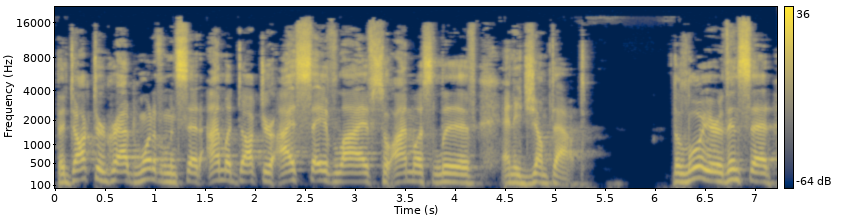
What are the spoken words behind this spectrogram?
The doctor grabbed one of them and said, I'm a doctor, I save lives, so I must live, and he jumped out. The lawyer then said,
